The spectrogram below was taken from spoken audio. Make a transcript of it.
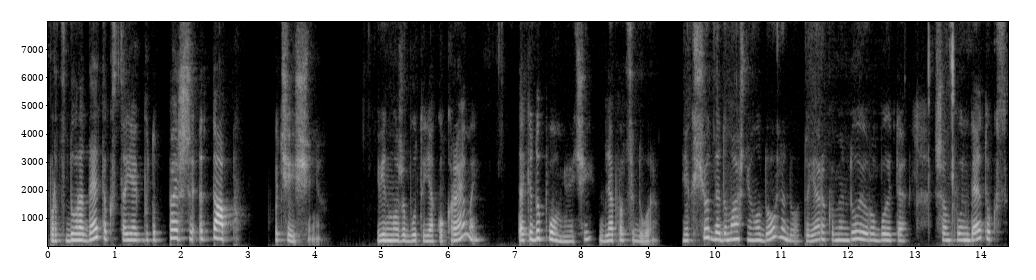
процедура детокс це якби перший етап очищення. Він може бути як окремий, так і доповнюючий для процедури. Якщо для домашнього догляду, то я рекомендую робити шампунь детокс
